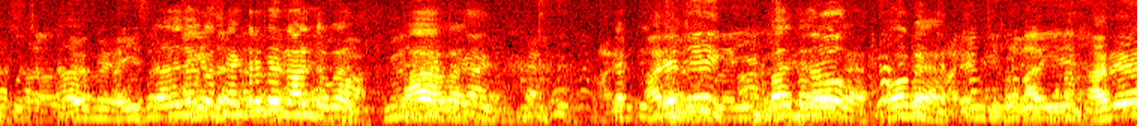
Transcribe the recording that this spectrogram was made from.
डालने को सेंटर में डाल दो बस हाँ बस अरे जी बस बस हो गया। गया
